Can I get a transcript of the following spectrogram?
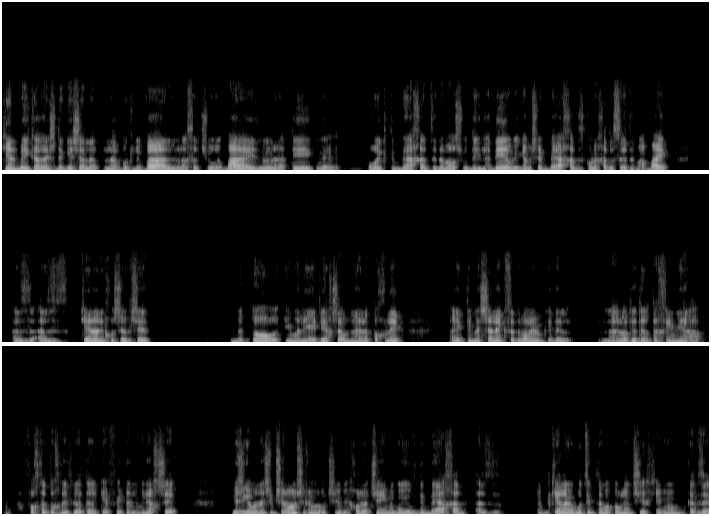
כן בעיקר יש דגש על לעבוד לבד, ולעשות שיעורי בית, ולא להעתיק, ופרויקטים ביחד זה דבר שהוא די נדיר, וגם שביחד אז כל אחד עושה את זה מהבית. אז, אז כן, אני חושב שבתור, אם אני הייתי עכשיו מנהל התוכנית, הייתי משנה קצת דברים כדי להעלות יותר את הכימיה, להפוך את התוכנית ליותר כיפית. אני מניח שיש גם אנשים שלא ממשיכים במקשיבים, יכול להיות שאם הם היו עובדים ביחד, אז הם כן היו מוצאים את המקום להמשיך, כי הם היו כזה,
